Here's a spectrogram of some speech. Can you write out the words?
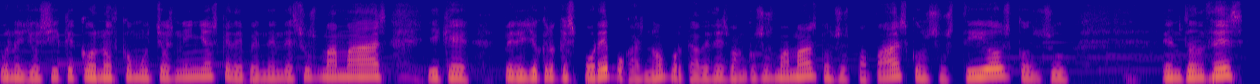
bueno, yo sí que conozco muchos niños que dependen de sus mamás y que, pero yo creo que es por épocas, ¿no? Porque a veces van con sus mamás, con sus papás, con sus tíos, con su. Entonces,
